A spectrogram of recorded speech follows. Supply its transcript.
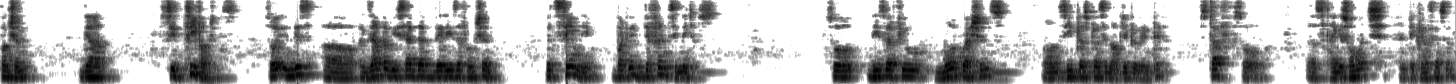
function. There are see, three functions. So in this uh, example, we said that there is a function with same name but with different signatures. So these are few more questions on C++ and object oriented stuff. So uh, thank you so much and take care of yourself.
